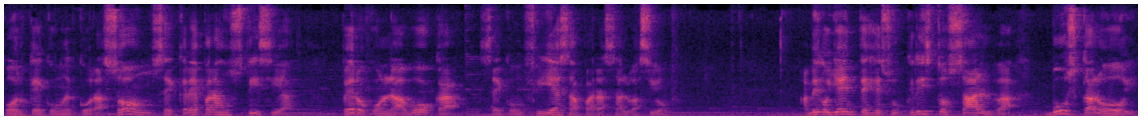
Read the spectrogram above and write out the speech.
Porque con el corazón se cree para justicia, pero con la boca se confiesa para salvación. Amigo oyente, Jesucristo salva, búscalo hoy.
